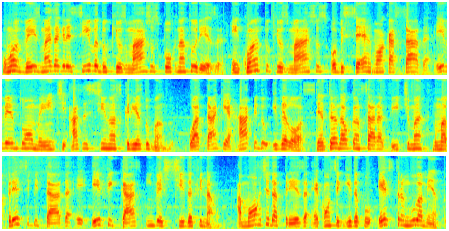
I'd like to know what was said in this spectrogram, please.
uma vez mais agressiva do que os machos por natureza, enquanto que os machos observam a caçada eventualmente assistindo às crias do bando. O ataque é rápido e veloz, tentando alcançar a vítima numa precipitada e eficaz investida final. A morte da presa é conseguida por estrangulamento,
